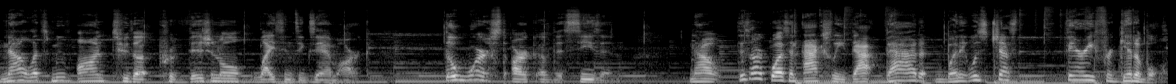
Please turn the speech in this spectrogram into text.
Now let's move on to the provisional license exam arc, the worst arc of this season. Now, this arc wasn't actually that bad, but it was just very forgettable.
